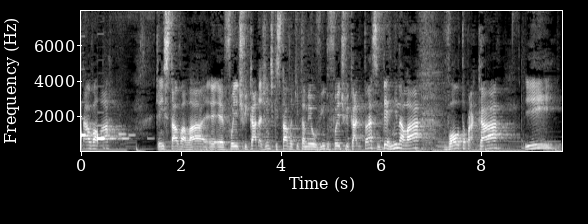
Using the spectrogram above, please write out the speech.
estava lá quem estava lá é, é, foi edificado, a gente que estava aqui também ouvindo foi edificado. Então é assim, termina lá, volta para cá e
